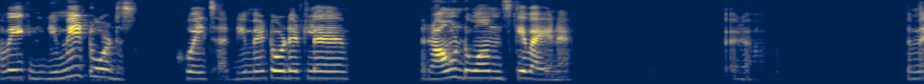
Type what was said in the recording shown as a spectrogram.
હવે એક નિમેટોડ્સ હોય છે. નિમેટોડ એટલે રાઉન્ડ વર્મ્સ કહેવાય એને. તમે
